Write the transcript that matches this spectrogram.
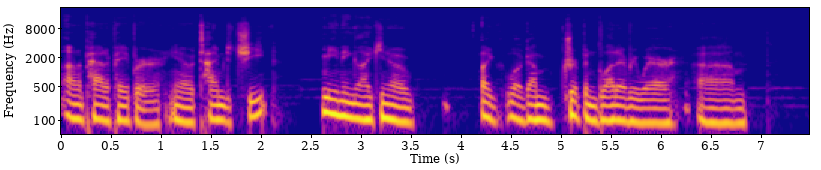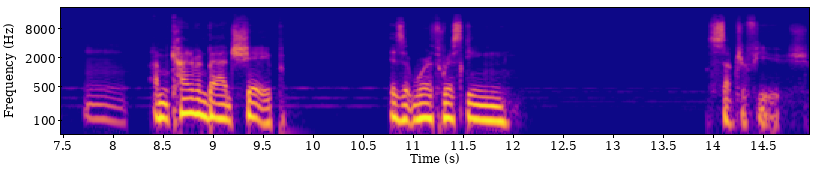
on a pad of paper, you know, time to cheat, meaning like, you know, like look, I'm dripping blood everywhere. Um I'm kind of in bad shape. Is it worth risking subterfuge?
